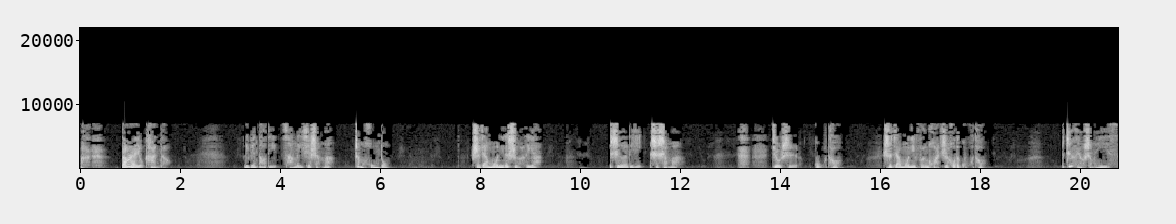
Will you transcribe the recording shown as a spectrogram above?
啊 当然有看到，里边到底藏了一些什么，这么轰动？释迦摩尼的舍利啊！舍利是什么？就是骨头，释迦摩尼焚化之后的骨头。这有什么意思？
